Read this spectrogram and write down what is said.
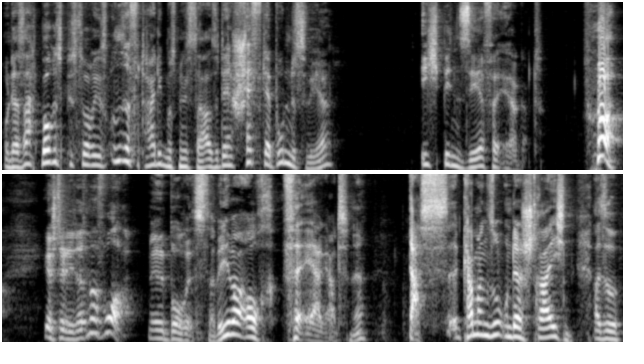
Und da sagt Boris Pistorius, unser Verteidigungsminister, also der Chef der Bundeswehr, ich bin sehr verärgert. Ha! Ja, stell dir das mal vor, äh, Boris. Da bin ich aber auch verärgert. Ne? Das kann man so unterstreichen. Also,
